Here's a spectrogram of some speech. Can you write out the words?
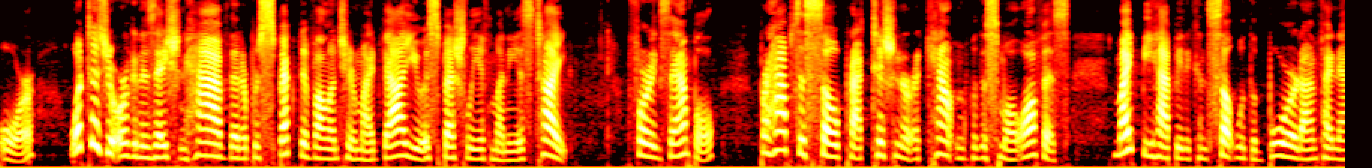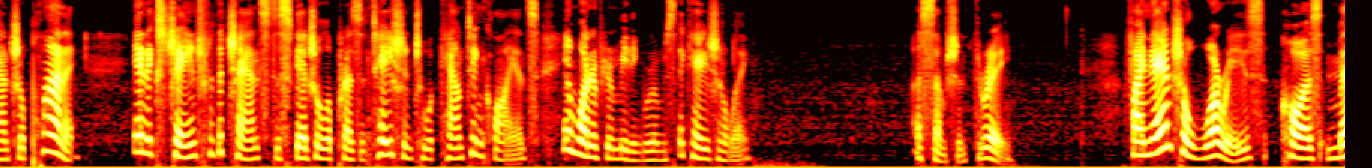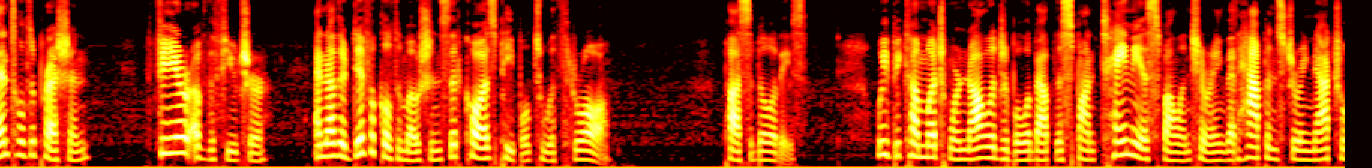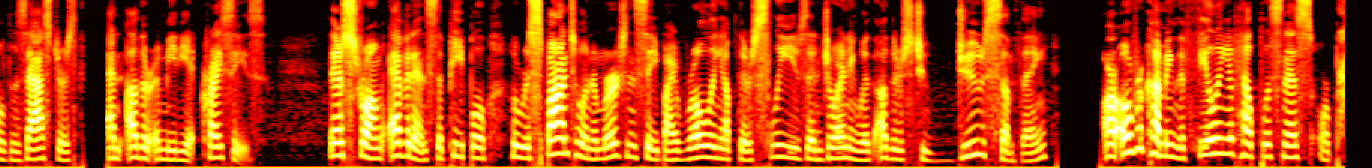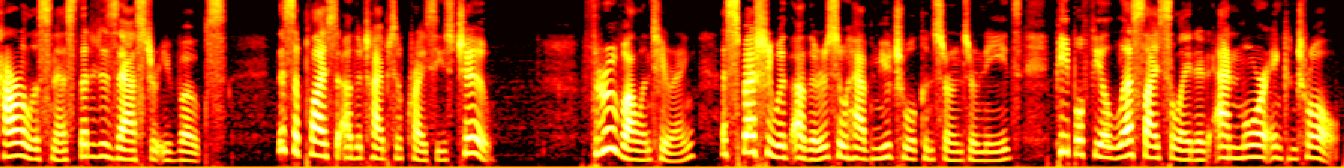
Or, what does your organization have that a prospective volunteer might value, especially if money is tight? For example, Perhaps a sole practitioner accountant with a small office might be happy to consult with the board on financial planning in exchange for the chance to schedule a presentation to accounting clients in one of your meeting rooms occasionally. Assumption 3. Financial worries cause mental depression, fear of the future, and other difficult emotions that cause people to withdraw. Possibilities we've become much more knowledgeable about the spontaneous volunteering that happens during natural disasters and other immediate crises. There's strong evidence that people who respond to an emergency by rolling up their sleeves and joining with others to do something are overcoming the feeling of helplessness or powerlessness that a disaster evokes. This applies to other types of crises too. Through volunteering, especially with others who have mutual concerns or needs, people feel less isolated and more in control.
